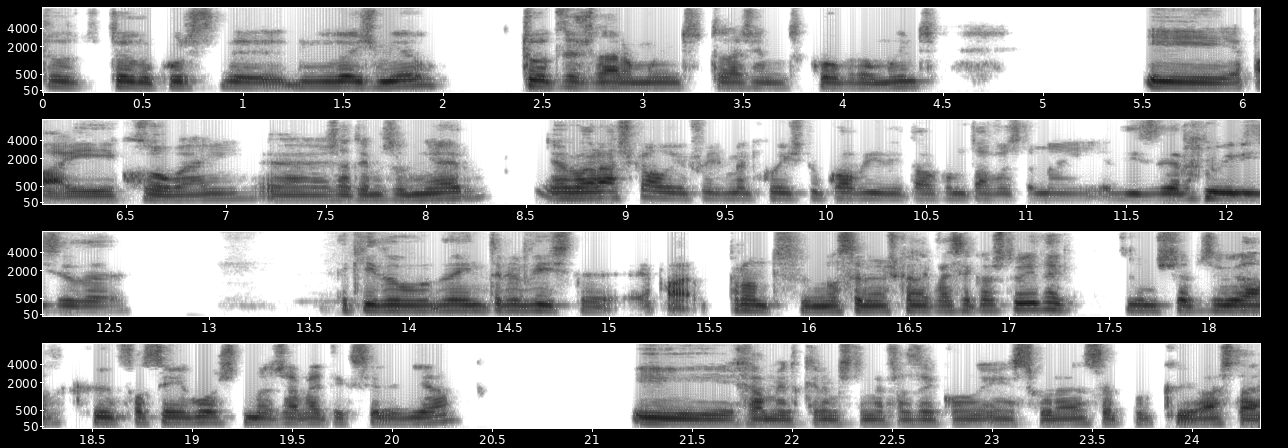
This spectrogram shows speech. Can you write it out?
todo, todo o curso de, de 2000, todos ajudaram muito, toda a gente colaborou muito, e, epá, e correu bem, uh, já temos o dinheiro, agora à escola, infelizmente com isto do Covid e tal, como estavas também a dizer no início da, aqui do, da entrevista, epá, pronto, não sabemos quando é que vai ser construída, tínhamos a possibilidade que fosse em agosto, mas já vai ter que ser adiado. E realmente queremos também fazer com, em segurança, porque lá está,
